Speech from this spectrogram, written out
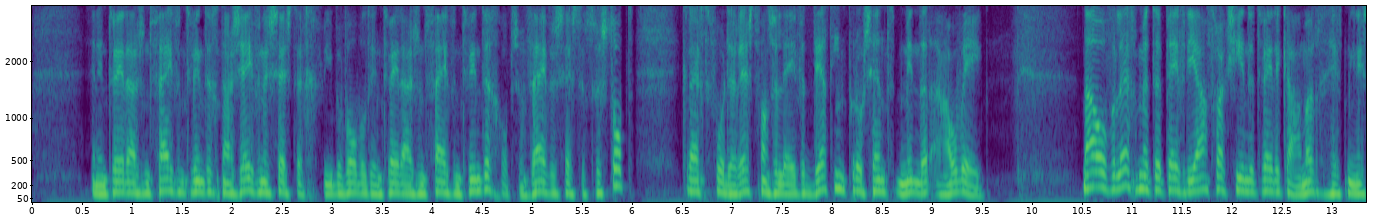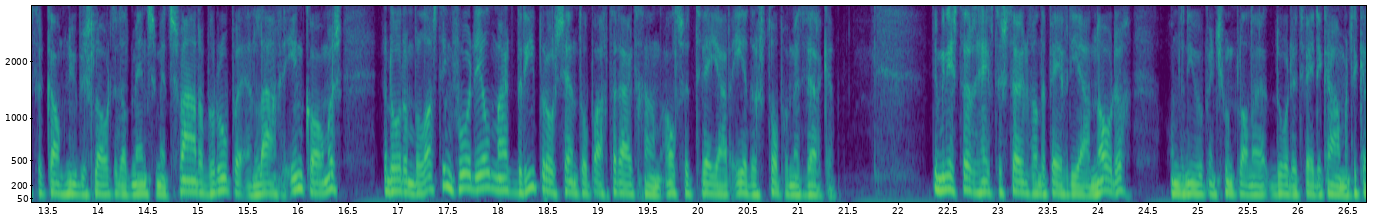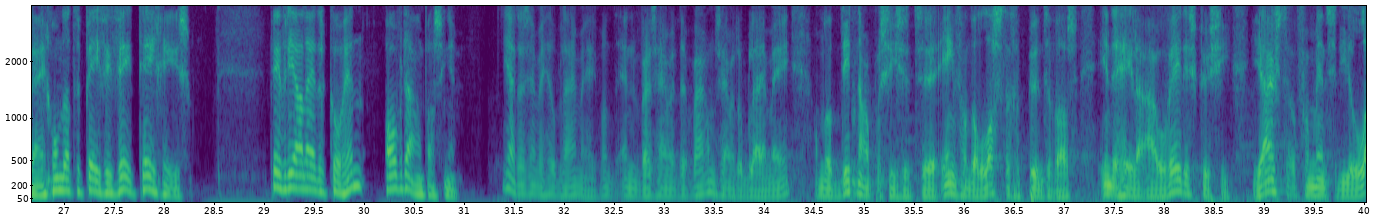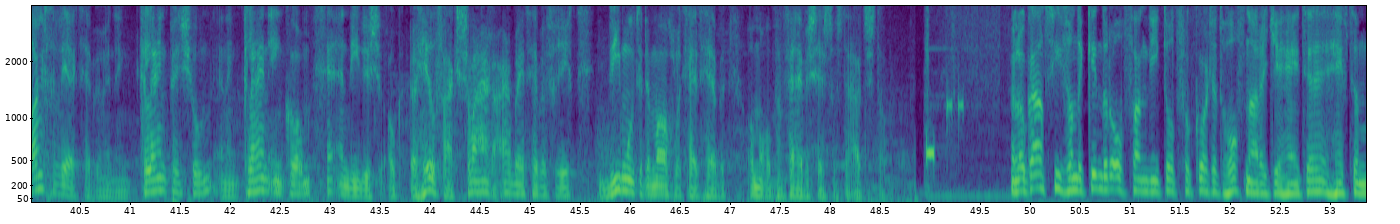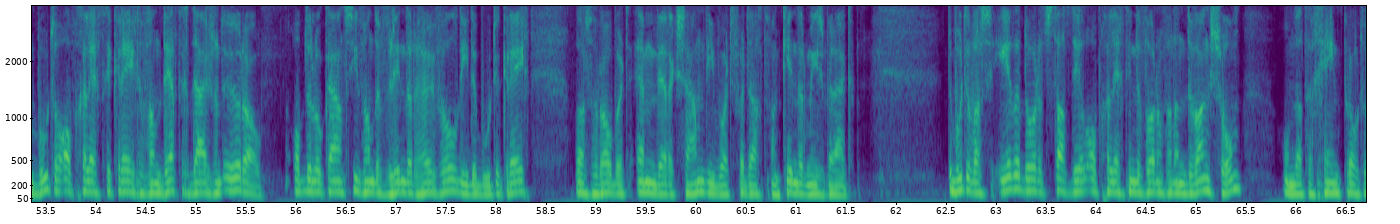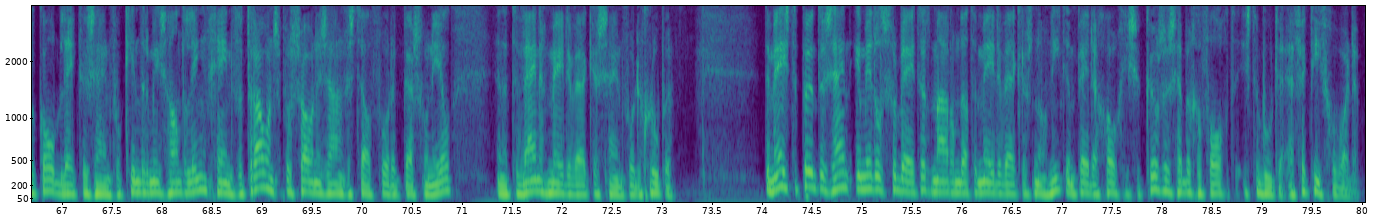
en in 2025 naar 67. Wie bijvoorbeeld in 2025 op zijn 65ste stopt... krijgt voor de rest van zijn leven 13% minder AOW. Na overleg met de PvdA-fractie in de Tweede Kamer... heeft minister Kamp nu besloten dat mensen met zware beroepen en lage inkomens... er door een belastingvoordeel maar 3% op achteruit gaan... als ze twee jaar eerder stoppen met werken. De minister heeft de steun van de PvdA nodig... om de nieuwe pensioenplannen door de Tweede Kamer te krijgen... omdat de PVV tegen is. PvdA-leider Cohen over de aanpassingen. Ja, daar zijn we heel blij mee. Want, en waar zijn we waarom zijn we er blij mee? Omdat dit nou precies het, uh, een van de lastige punten was in de hele AOW-discussie. Juist voor mensen die lang gewerkt hebben met een klein pensioen en een klein inkomen... en die dus ook heel vaak zware arbeid hebben verricht... die moeten de mogelijkheid hebben om er op een 65ste uit te stappen. Een locatie van de kinderopvang die tot voor kort het Hofnarretje heette... heeft een boete opgelegd gekregen van 30.000 euro. Op de locatie van de Vlinderheuvel die de boete kreeg... was Robert M. werkzaam, die wordt verdacht van kindermisbruik. De boete was eerder door het stadsdeel opgelegd in de vorm van een dwangsom... omdat er geen protocol bleek te zijn voor kindermishandeling... geen vertrouwenspersoon is aangesteld voor het personeel... en er te weinig medewerkers zijn voor de groepen. De meeste punten zijn inmiddels verbeterd... maar omdat de medewerkers nog niet een pedagogische cursus hebben gevolgd... is de boete effectief geworden.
